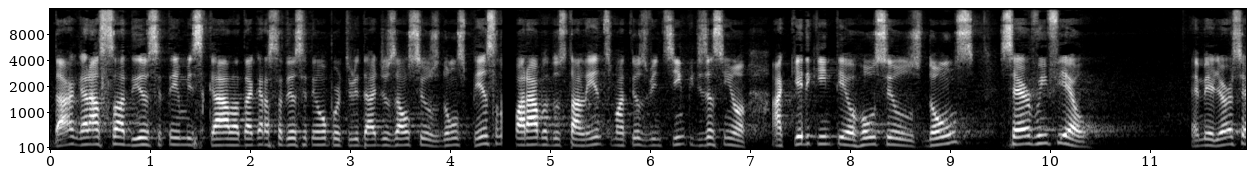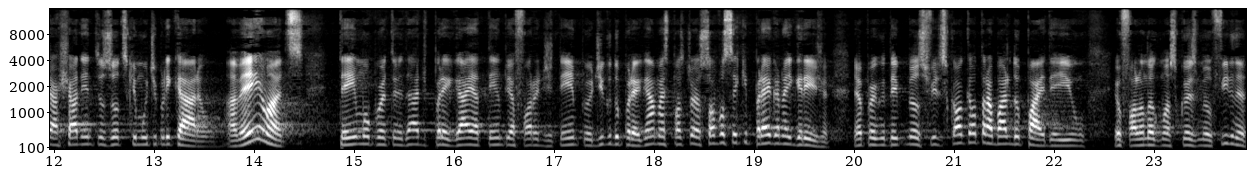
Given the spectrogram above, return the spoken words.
Dá graças a Deus você tem uma escala, dá graças a Deus você tem uma oportunidade de usar os seus dons. Pensa na parábola dos talentos, Mateus 25, que diz assim: ó, aquele que enterrou seus dons, servo infiel. É melhor ser achado entre os outros que multiplicaram. Amém, amados? Tem uma oportunidade de pregar e a tempo e a fora de tempo. Eu digo do pregar, mas pastor, é só você que prega na igreja. Eu perguntei para meus filhos qual que é o trabalho do pai. Daí eu, eu falando algumas coisas meu filho, né?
